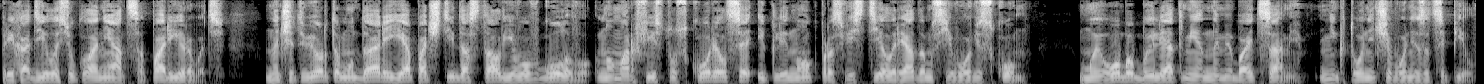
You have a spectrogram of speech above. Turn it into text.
Приходилось уклоняться, парировать. На четвертом ударе я почти достал его в голову, но морфист ускорился, и клинок просвистел рядом с его виском. Мы оба были отменными бойцами. Никто ничего не зацепил.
